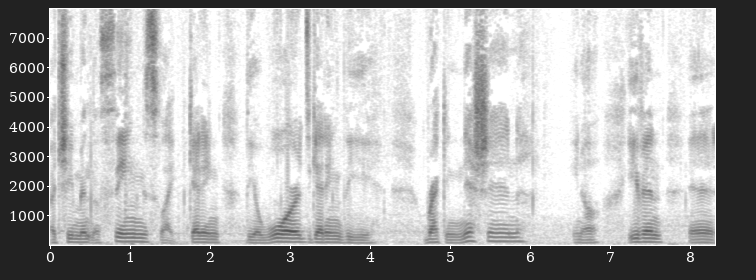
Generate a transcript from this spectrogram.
achievement of things like getting the awards getting the recognition you know? Even in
